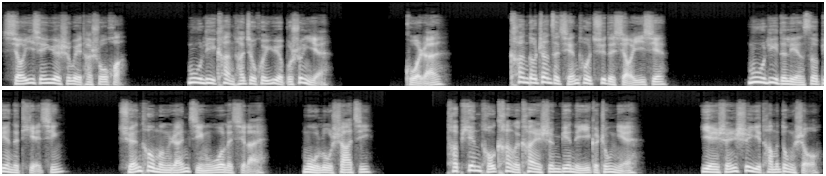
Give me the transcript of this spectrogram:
小医仙越是为他说话，穆丽看他就会越不顺眼。果然，看到站在前头去的小医仙。穆丽的脸色变得铁青，拳头猛然紧握了起来，目露杀机。他偏头看了看身边的一个中年，眼神示意他们动手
